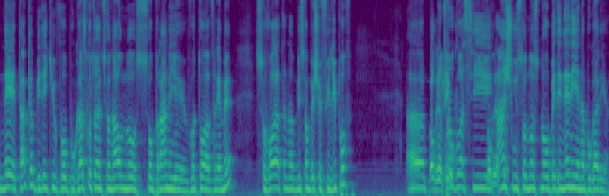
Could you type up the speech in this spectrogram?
Не е така, бидејќи во Бугарското национално собрание во тоа време, со водата на, мислам, беше Филипов, а, Богдан прогласи Богдан. Аншус, односно обединение на Бугарија.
